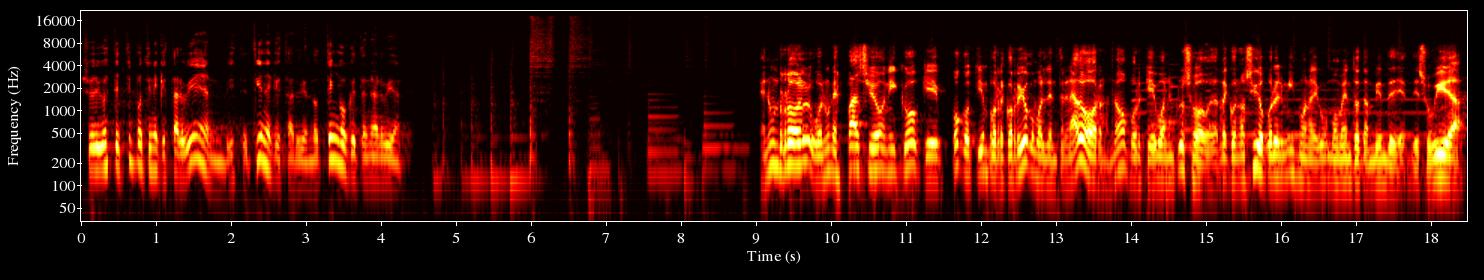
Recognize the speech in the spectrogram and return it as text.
yo digo, este tipo tiene que estar bien, ¿viste? Tiene que estar bien, lo tengo que tener bien. En un rol o en un espacio, Nico, que poco tiempo recorrió como el de entrenador, ¿no? Porque, bueno, incluso reconocido por él mismo en algún momento también de, su vida,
